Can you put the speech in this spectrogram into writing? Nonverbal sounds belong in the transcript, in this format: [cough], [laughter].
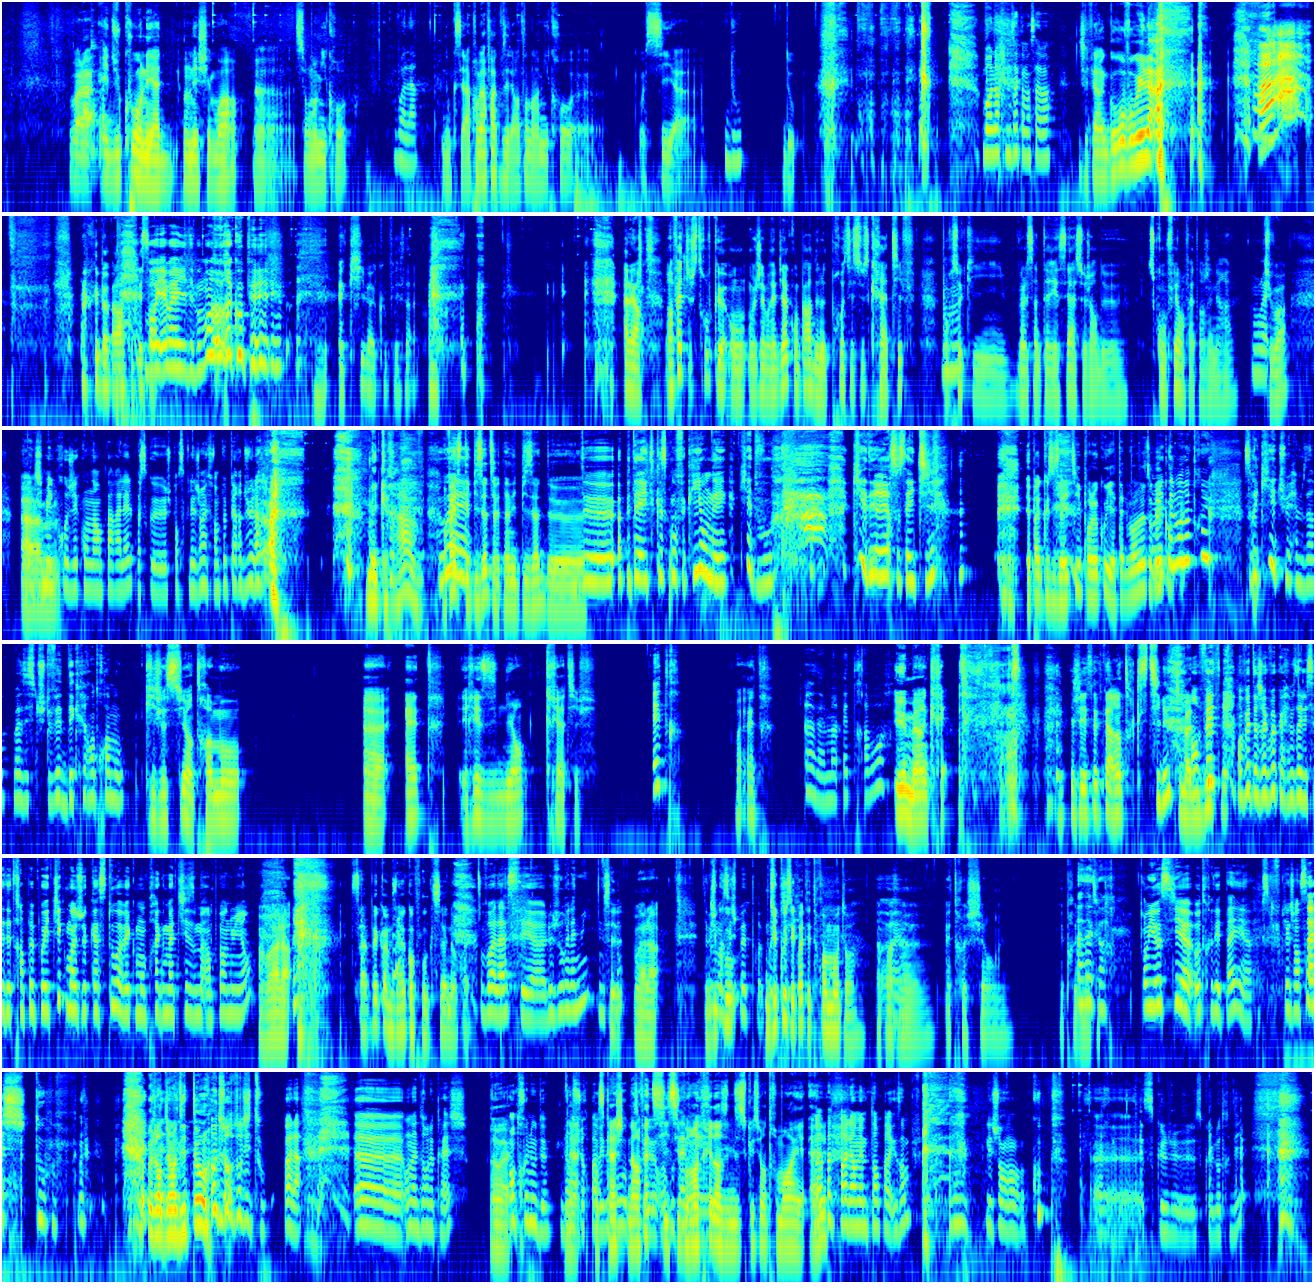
Voilà, et du coup on est, à- on est chez moi, euh, sur mon micro. Voilà, Donc c'est la première fois que vous allez entendre un micro euh, aussi... euh, d'où. D'où. [laughs] bon alors, Hamza, comment ça va? J'ai fait un gros bruit là. Ah [laughs] Il va falloir couper ça. Bon, ouais, il y a des moments où on va couper. Euh, Qui va couper ça? [laughs] Alors, en fait, je trouve que j'aimerais bien qu'on parle de notre processus créatif pour Mhm. ceux qui veulent s'intéresser à ce genre de... ce qu'on fait en fait en général, Ouais. tu vois Les 10 000 Euh, projets qu'on a en parallèle, parce que je pense que les gens, ils sont un peu perdus là. [laughs] Mais grave En fait, cet épisode, ça va être un épisode de... de update, qu'est-ce qu'on fait? Qui on est? Qui êtes-vous? Qui est derrière Society? Et pas que Society, pour le coup, il y a tellement de Il y a trucs. tellement de trucs [laughs] C'est vrai, qui es-tu, Hamza? Vas-y, si tu devais te décrire en trois mots. Qui je suis en trois mots Euh, Être résilient, créatif. Être? Ouais, être. Ah, main, être, avoir? Humain, cré... [laughs] J'ai essayé de faire un truc stylé, tu m'as En fait-. En fait, à chaque fois que Hamza il essaie d'être un peu poétique, moi je casse tout avec mon pragmatisme un peu ennuyant. Voilà. [laughs] c'est un peu comme ça qu'on fonctionne en fait. Voilà, c'est euh, le jour et la nuit, n'est-ce C'est- pas? Voilà. Vu, Du coup, du coup, c'est quoi tes trois mots toi? À part Ouais. euh, être chiant et- et Ah pragmatique. d'accord. Oui, aussi, euh, autre détail, euh, parce qu'il faut que les gens sachent tout. [laughs] Aujourd'hui, on dit tout. [laughs] Aujourd'hui, on dit tout. Voilà. Euh, on adore le clash. Ah ouais. Entre nous deux, bien Ouais, sûr, pas on se avec cache. vous. Non, en fait, si, vous rentrez dans une discussion entre moi et On va elle, pas te parler en même temps, par exemple. [laughs] les gens coupent euh, ce que, je, ce que l'autre dit.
